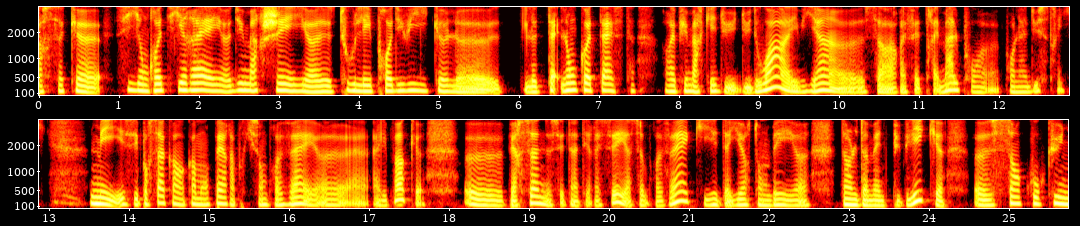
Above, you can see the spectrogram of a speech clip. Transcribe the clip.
parce que si on retirait euh, du marché euh, tous les produits que le, l'oncotest aurait pu marquer du, doigt, eh bien, euh, ça aurait fait très mal pour, pour l'industrie. Mais c'est pour ça, quand, quand, mon père a pris son brevet à, l'époque, personne ne s'est intéressé à ce brevet, qui est d'ailleurs tombé dans le domaine public, sans qu'aucune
